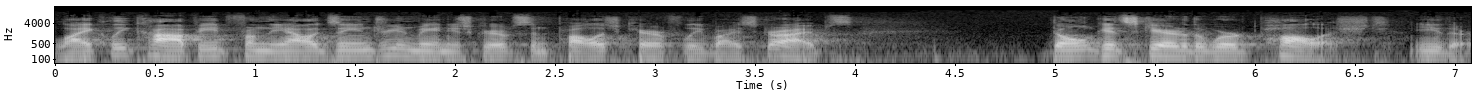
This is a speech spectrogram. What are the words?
likely copied from the Alexandrian manuscripts and polished carefully by scribes. Don't get scared of the word polished either,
